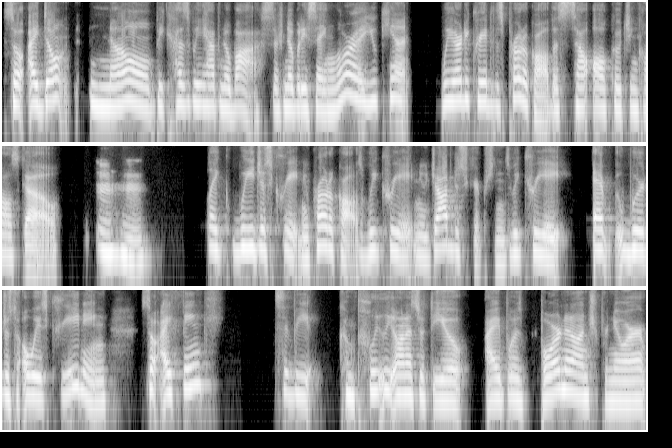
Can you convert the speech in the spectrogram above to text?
So i don't know because we have no boss there's nobody saying laura you can't we already created this protocol this is how all coaching calls go. Mm-hmm like we just create new protocols we create new job descriptions we create we're just always creating. So i think to be completely honest with you i was born an entrepreneur.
